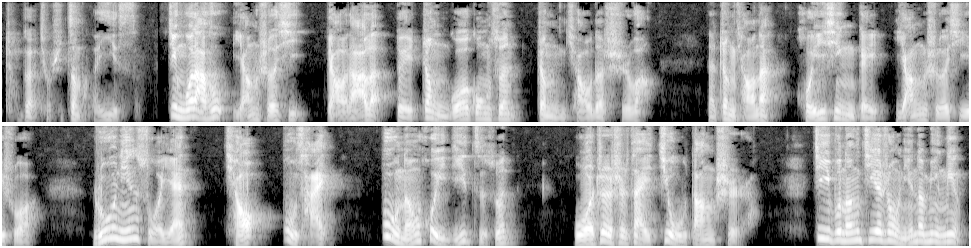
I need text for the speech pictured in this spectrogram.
整个就是这么个意思。晋国大夫杨蛇溪。”表达了对郑国公孙郑乔的失望。那郑乔呢回信给杨蛇溪说：“如您所言，乔不才，不能惠及子孙。我这是在救当世啊，既不能接受您的命令，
